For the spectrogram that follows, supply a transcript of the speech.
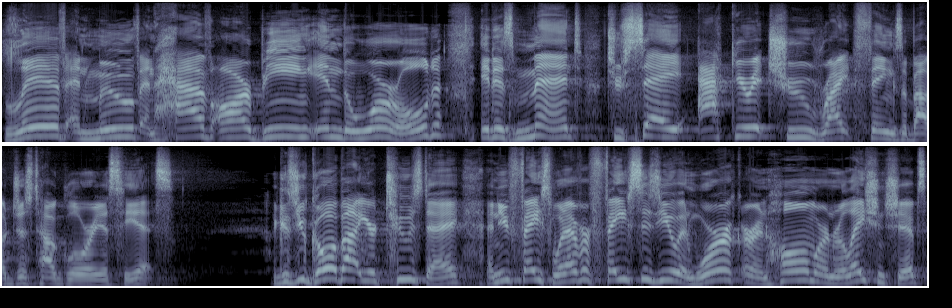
live and move and have our being in the world, it is meant to say accurate, true, right things about just how glorious he is. Because you go about your Tuesday and you face whatever faces you in work or in home or in relationships,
